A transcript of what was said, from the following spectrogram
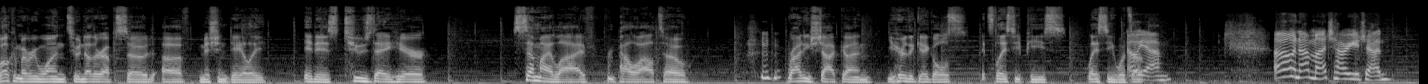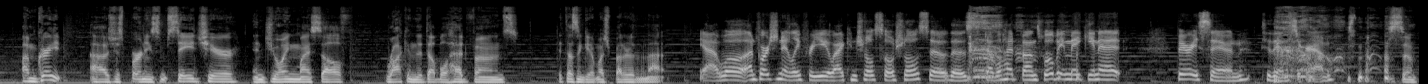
Welcome, everyone, to another episode of Mission Daily. It is Tuesday here, semi live from Palo Alto, riding shotgun. You hear the giggles. It's Lacey Peace. Lacey, what's oh, up? Oh, yeah. Oh, not much. How are you, Chad? I'm great. I was just burning some sage here, enjoying myself, rocking the double headphones. It doesn't get much better than that. Yeah, well, unfortunately for you, I control social, so those double headphones will be making it very soon to the Instagram. awesome.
